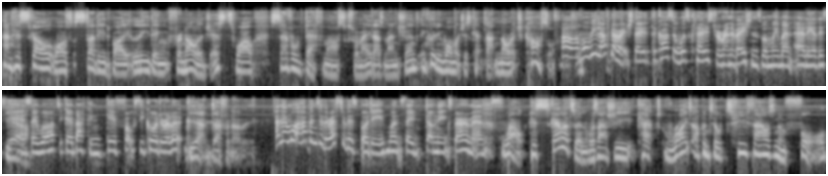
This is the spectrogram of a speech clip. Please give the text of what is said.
And his skull was studied by leading phrenologists, while several death masks were made, as mentioned, including one which is kept at Norwich Castle. Oh, well, we love Norwich, though the castle was closed for renovations when we went earlier this year. Yeah. So we'll have to go back and give Foxy Corder a look. Yeah, definitely. And then what happened to the rest of his body once they'd done the experiments? Well, his skeleton was actually kept right up until 2004,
